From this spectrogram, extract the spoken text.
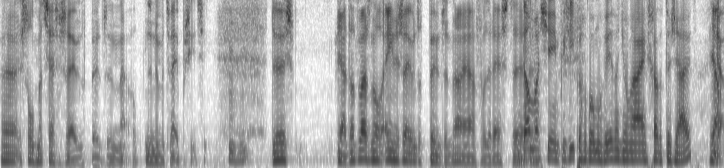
eh, stond met 76 punten op de nummer 2 positie. Mhm. Dus ja, dat was nog 71 punten. Nou ja, voor de rest... eh, Dan was je in principe gepromoveerd, want Jong Ajax gaat er tussenuit. Ja.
